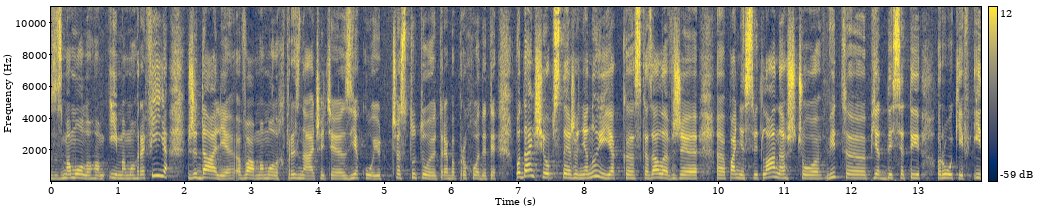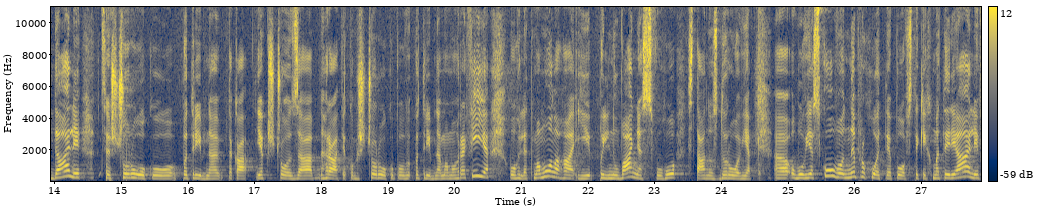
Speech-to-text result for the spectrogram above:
з мамологом і мамографія. Вже далі вам мамолог призначить, е, з якою частотою треба проходити подальші обстеження. Ну і як сказала вже пані Світлана, що від е, 50 років і далі це щороку потрібна така, якщо за графіком щороку потрібна мамографія, огляд мамолога і пильнування свого стану здоров'я. Е, Обов'язково не проходьте повз таких матеріалів,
